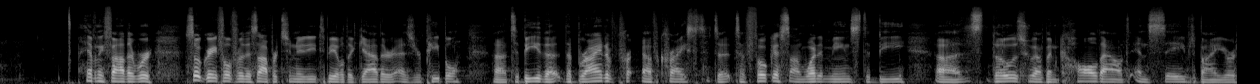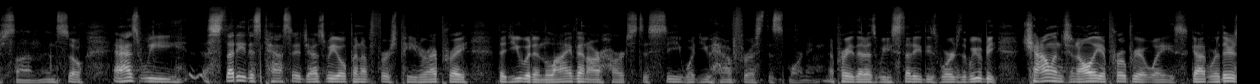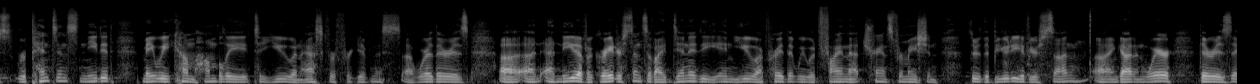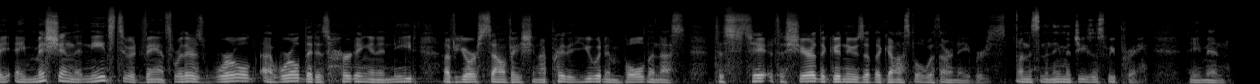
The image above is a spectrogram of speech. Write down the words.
Heavenly Father, we're so grateful for this opportunity to be able to gather as your people, uh, to be the, the bride of, of Christ, to, to focus on what it means to be uh, those who have been called out and saved by your Son. And so, as we study this passage, as we open up 1 Peter, I pray that you would enliven our hearts to see what you have for us this morning. I pray that as we study these words, that we would be challenged in all the appropriate ways. God, where there's repentance needed, may we come humbly to you and ask for forgiveness. Uh, where there is uh, a, a need of a greater sense of identity in you. I pray that we would find that transformation through the beauty of your Son, uh, and God, and where there is a, a mission that needs to advance, where there's world, a world that is hurting and in need of your salvation, I pray that you would embolden us to, sh- to share the good news of the gospel with our neighbors. And it's in the name of Jesus we pray. Amen.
